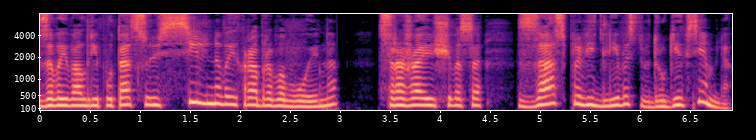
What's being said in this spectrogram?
завоевал репутацию сильного и храброго воина, сражающегося за справедливость в других землях.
